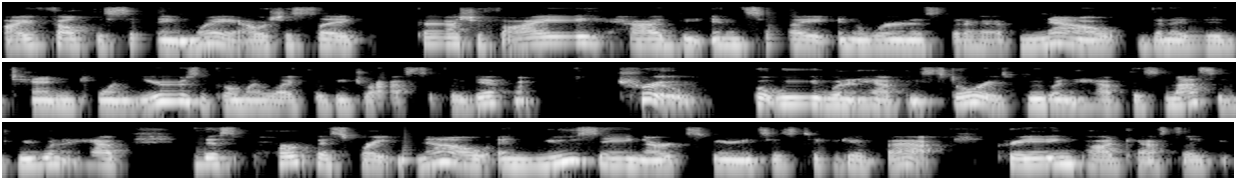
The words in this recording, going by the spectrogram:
I felt the same way. I was just like, gosh, if I had the insight and awareness that I have now than I did 10, 20 years ago, my life would be drastically different. True, but we wouldn't have these stories. We wouldn't have this message. We wouldn't have this purpose right now and using our experiences to give back, creating podcasts like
